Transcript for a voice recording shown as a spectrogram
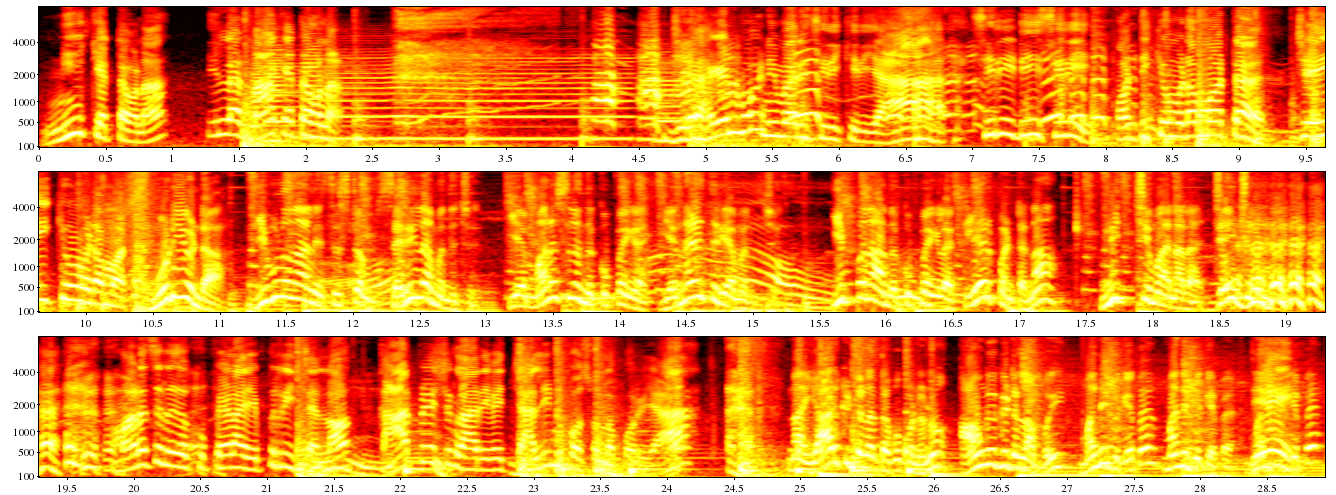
நீ கெட்டவனா? இல்ல நான் கெட்டவனா? ஜெகன்மோகினி மாதிரி சிரிக்கிறியா? சிரிடி சிரி. படிக்கும் விட மாட்டேன். ஜெயிக்கும் விட மாட்டேன். முடியும்டா. இவ்வளவு நாள் சிஸ்டம் சரியில்லாம இருந்துச்சு. என் மனசுல இந்த குப்பைங்க என்னன்னு தெரியாம இருந்துச்சு. இப்ப நான் அந்த குப்பைங்களை கிளியர் பண்ணிட்டேன்னா நிச்சயமா என்னால ஜெயிச்சிருவேன் மனசுல இருக்க குப்பையெல்லாம் எப்படி செல்லம்? கார்பரேஷன் லாரி வச்சு அள்ளின்னு போக சொல்ல போறியா? நான் யார்கிட்ட எல்லாம் தப்பு பண்ணணும் அவங்க கிட்ட எல்லாம் போய் மன்னிப்பு கேட்பேன் மன்னிப்பு மன்னிப்பு டேய் கேட்பேன்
